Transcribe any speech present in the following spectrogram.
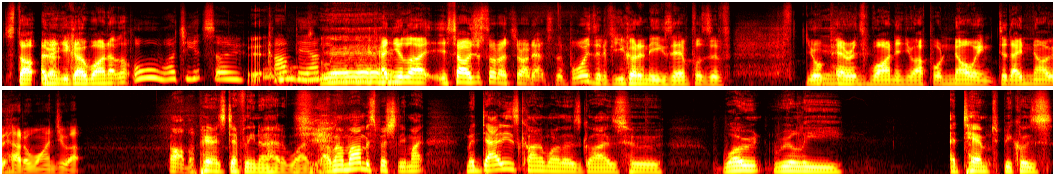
stop, and Yeah. then you go wind up. Like, oh, why'd you get so? Calm down. Yeah. And you're like, so I just thought I'd throw it out to the boys. And if you got any examples of your Yeah. parents winding you up or knowing, do they know how to wind you up? Oh, my parents definitely know how to wind. Like, my mom, especially. My my daddy's kind of one of those guys who won't really attempt because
